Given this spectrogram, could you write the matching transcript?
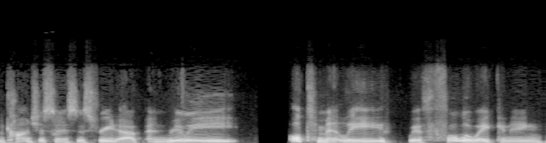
and consciousness is freed up, and really, ultimately, with full awakening,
